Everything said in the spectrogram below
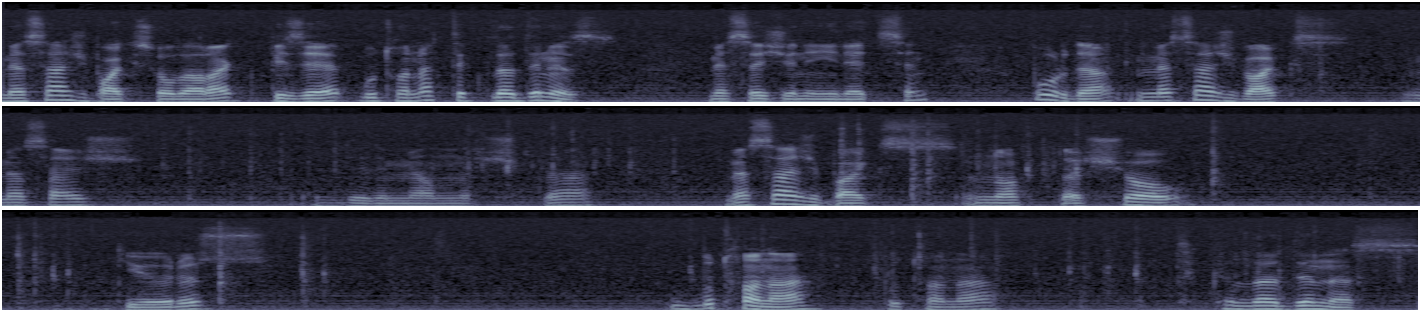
mesaj box olarak bize butona tıkladınız mesajını iletsin. Burada mesaj box mesaj dedim yanlışlıkla. Mesaj box nokta show diyoruz. Butona butona tıkladınız.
